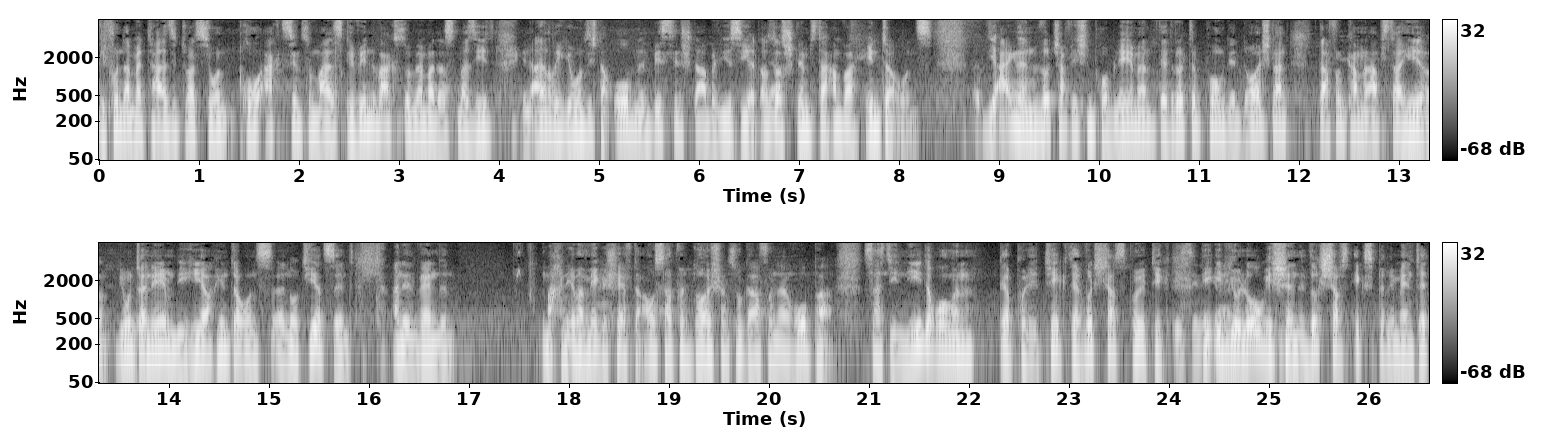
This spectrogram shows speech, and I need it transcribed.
die fundamentale Situation pro Aktien, zumal das Gewinnwachstum, wenn man das mal sieht, in allen Regionen sich nach oben ein bisschen stabilisiert. Also ja. das Schlimmste haben wir hinter uns. Die eigenen wirtschaftlichen Probleme, der dritte Punkt in Deutschland, davon kann man abstrahieren. Die Unternehmen, die hier auch hinter uns äh, notiert sind an den Wänden, machen immer mehr Geschäfte außerhalb von Deutschland, sogar von Europa. Das heißt, die Niederungen der Politik, der Wirtschaftspolitik, die ideologischen Wirtschaftsexperimente,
